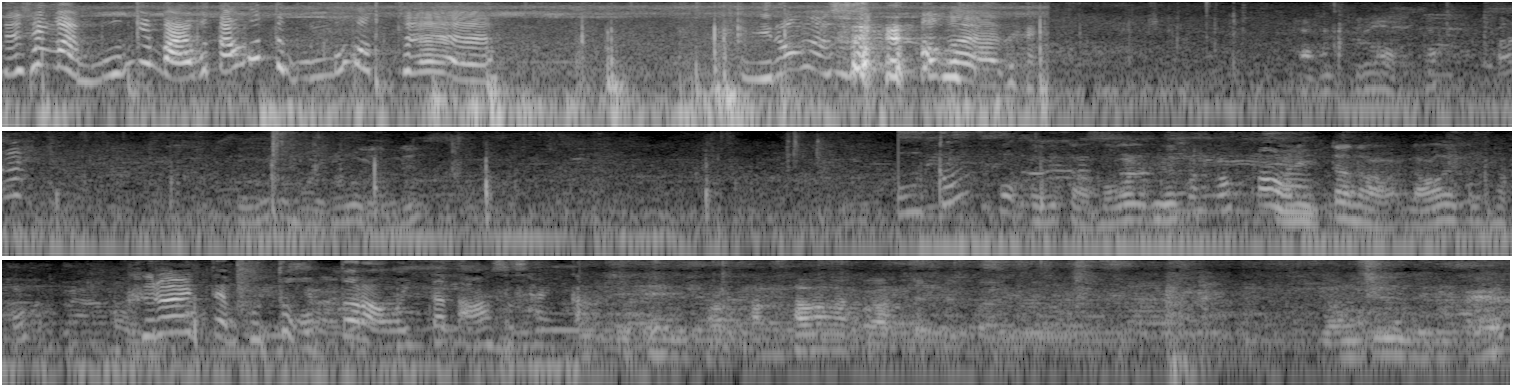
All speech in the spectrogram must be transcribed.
내 생각에 모기 말고 딴 것도 본 것 같아. 이러면서 내려가야 돼. 밥을 들어갈까? 그래. 여기도 뭐 이런 거 있네. 우동? 어 여기 있다. 먹을 이거 살까? 어. 아니 이따 나 나와서 좀 살까? 그럴 때 보통 없더라고. 이따 나와서 살까. 사랑할 것 같아. 영수는 드릴까요?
